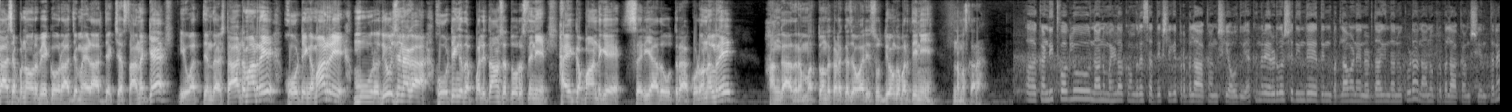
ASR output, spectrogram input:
ಕಾಶಪ್ಪನವರು ಬೇಕು, ರಾಜ್ಯ ಮಹಿಳಾ ಅಧ್ಯಕ್ಷ ಸ್ಥಾನಕ್ಕೆ ಇವತ್ತಿಂದ ಸ್ಟಾರ್ಟ್ ಮಾಡಿರಿ ಹೋಟಿಂಗ್ ಮಾಡಿರಿ. ಮೂರು ದಿವಸನಾಗ ಹೋಟಿಂಗದ ಫಲಿತಾಂಶ ತೋರಿಸ್ತೀನಿ. ಹೈಕಮಾಂಡ್ಗೆ ಸರಿಯಾದ ಉತ್ತರ ಕೊಡೋನಲ್ರಿ? ಹಂಗಾದ್ರೆ ಮತ್ತೊಂದು ಕಡಕ ಜವಾರಿ ಸುದ್ದಿಯೊಂಗ ಬರ್ತೀನಿ. ನಮಸ್ಕಾರ. ಖಂಡಿತವಾಗ್ಲೂ ನಾನು ಮಹಿಳಾ ಕಾಂಗ್ರೆಸ್ ಅಧ್ಯಕ್ಷರಿಗೆ ಪ್ರಬಲ ಆಕಾಂಕ್ಷಿ ಹೌದು. ಯಾಕಂದರೆ ಎರಡು ವರ್ಷದ ಹಿಂದೆ ಅದನ್ನು ಬದಲಾವಣೆ ನಡೆದಾಗಿಂದನೂ ಕೂಡ ನಾನು ಪ್ರಬಲ ಆಕಾಂಕ್ಷಿ ಅಂತಲೇ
